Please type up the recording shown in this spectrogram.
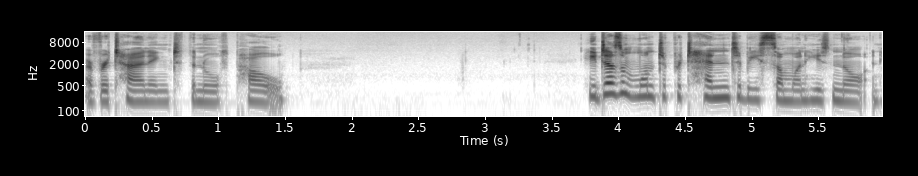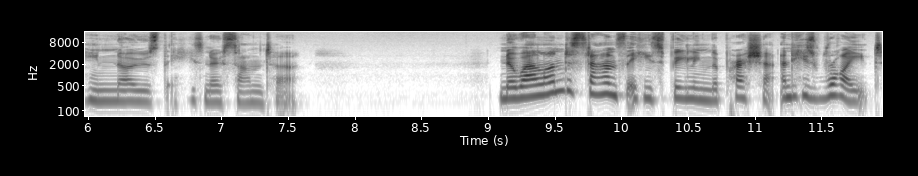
of returning to the North Pole. He doesn't want to pretend to be someone he's not, and he knows that he's no Santa. Noelle understands that he's feeling the pressure, and he's right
